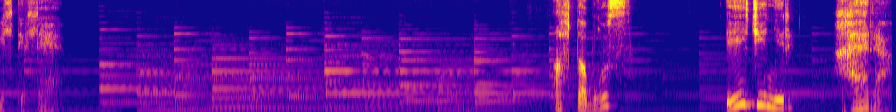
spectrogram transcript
бэлтгэлээ. Автобус ээжийн нэр Хайра.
